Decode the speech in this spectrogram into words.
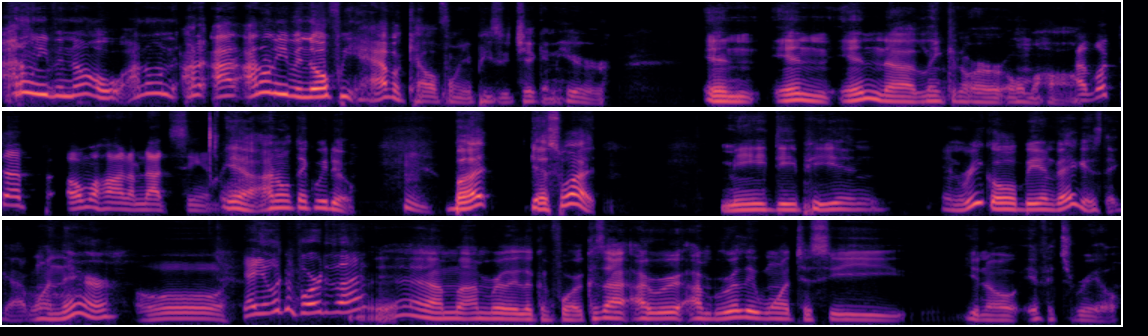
I don't even know. I don't. I, I don't even know if we have a California Pizza Kitchen here in in in uh, Lincoln or Omaha. I looked up Omaha and I'm not seeing. one. Yeah, I don't think we do. Hmm. But guess what? Me, DP, and and Rico will be in Vegas. They got one there. Oh, yeah. You looking forward to that? Yeah, I'm I'm really looking forward because I I, re- I really want to see you know if it's real.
